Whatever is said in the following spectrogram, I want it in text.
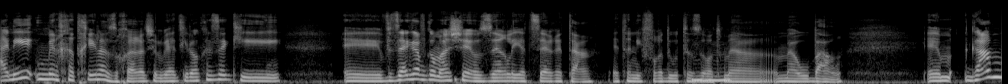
אני מלכתחילה זוכרת של מי התינוק הזה, כי... אה, וזה אגב גם מה שעוזר לייצר את, ה, את הנפרדות הזאת מה, מהעובר. אמ, גם,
